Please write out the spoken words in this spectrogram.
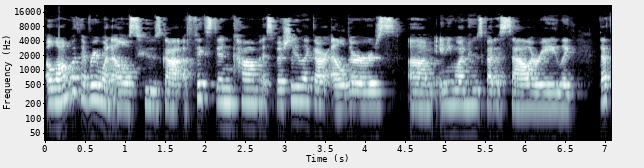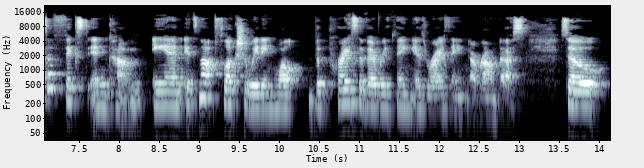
along with everyone else who's got a fixed income, especially like our elders, um, anyone who's got a salary, like that's a fixed income and it's not fluctuating while the price of everything is rising around us. So,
